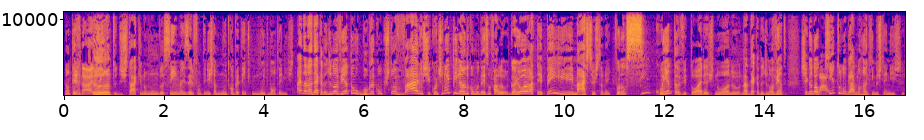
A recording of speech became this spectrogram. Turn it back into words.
não teve Verdade. tanto destaque no mundo assim, mas ele foi um tenista muito competente, muito bom tenista. Ainda na década de 90, o Guga conquistou vários títulos, continua empilhando, como o Dayson falou. Ganhou ATP e, Masters também. Foram 50 vitórias no ano, na década de 90, chegando ao Uau. quinto lugar no ranking dos tenistas.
